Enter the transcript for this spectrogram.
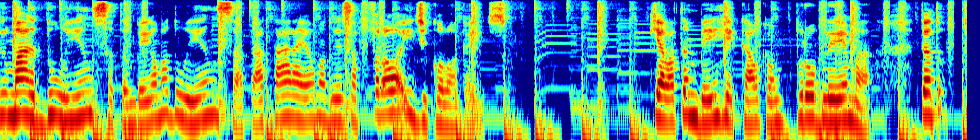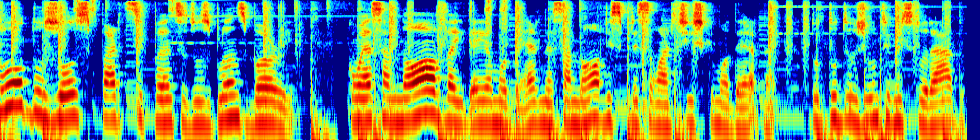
uma doença também, é uma doença, a tara é uma doença, Freud coloca isso. Que ela também recalca um problema. Tanto todos os participantes dos Bloomsbury, com essa nova ideia moderna, essa nova expressão artística moderna, do tudo junto e misturado,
